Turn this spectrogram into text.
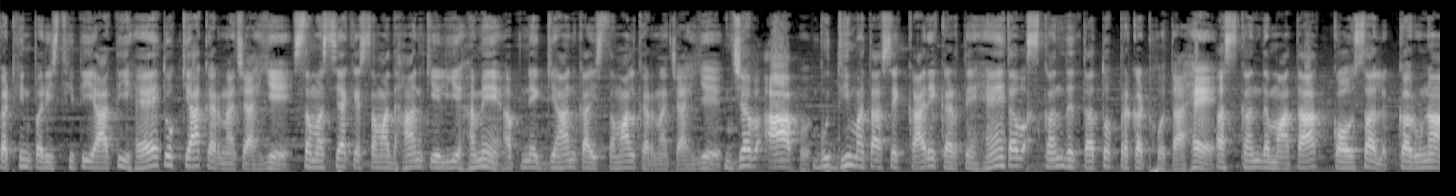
कठिन परिस्थिति आती है तो क्या करना चाहिए? समस्या के समाधान के लिए हमें अपने ज्ञान का इस्तेमाल करना चाहिए। जब आप बुद्धिमता से कार्य करते हैं, तब स्कंद तत्व प्रकट होता है। स्कंद माता कौशल, करुणा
